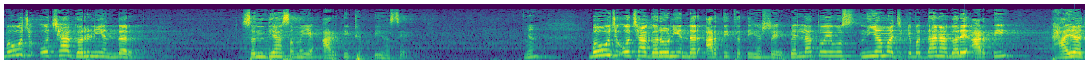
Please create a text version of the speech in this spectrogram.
બહુ જ ઓછા ઘરની અંદર સંધ્યા સમયે આરતી ઠટતી હશે. હં? બહુ જ ઓછા ઘરોની અંદર આરતી થતી હશે. પહેલાં તો એવો નિયમ જ કે બધાના ઘરે આરતી થાય જ.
